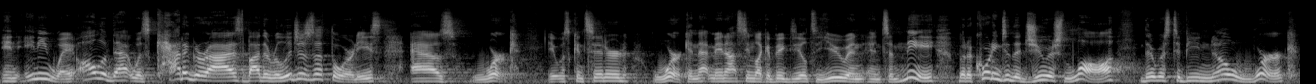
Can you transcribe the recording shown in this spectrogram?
in any way, all of that was categorized by the religious authorities as work. It was considered work, and that may not seem like a big deal to you and, and to me, but according to the Jewish law, there was to be no work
